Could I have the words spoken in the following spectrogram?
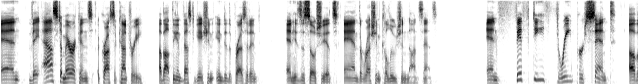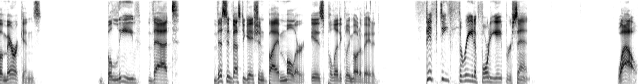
And they asked Americans across the country about the investigation into the president and his associates and the Russian collusion nonsense. And 53% of Americans believe that this investigation by Mueller is politically motivated. 53 to 48%. Wow.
